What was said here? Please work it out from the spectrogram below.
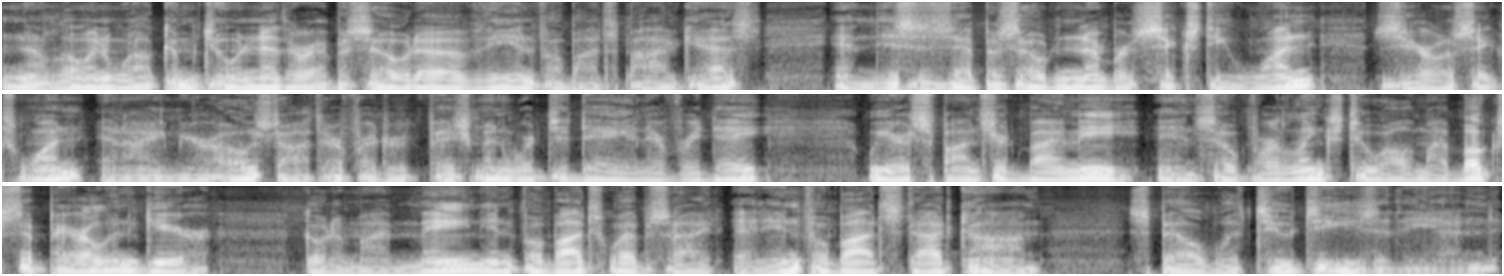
Hello and welcome to another episode of the Infobots podcast. And this is episode number 61061. And I am your host, author Frederick Fishman, where today and every day we are sponsored by me. And so for links to all my books, apparel, and gear, go to my main Infobots website at infobots.com, spelled with two T's at the end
